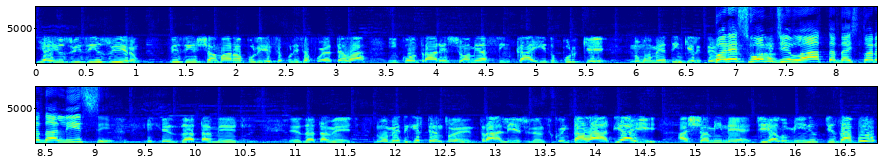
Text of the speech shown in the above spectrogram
E aí os vizinhos viram. Vizinhos chamaram a polícia. A polícia foi até lá e encontraram esse homem assim, caído. Por quê? No momento em que ele tentou. Parece o entrar- homem de lata da história da Alice. Exatamente, exatamente. No momento em que ele tentou entrar ali, Juliano, ficou entalado. E aí, a chaminé de alumínio desabou.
